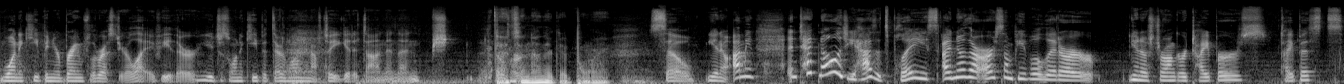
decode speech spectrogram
want to keep in your brain for the rest of your life either. You just want to keep it there long enough till you get it done, and then. Psh, That's over. another good point. So you know, I mean, and technology has its place. I know there are some people that are you know stronger typers, typists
